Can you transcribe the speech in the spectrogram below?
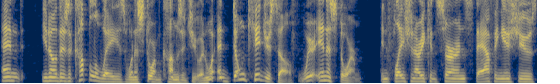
And, you know, there's a couple of ways when a storm comes at you. And, and don't kid yourself. We're in a storm. Inflationary concerns, staffing issues,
